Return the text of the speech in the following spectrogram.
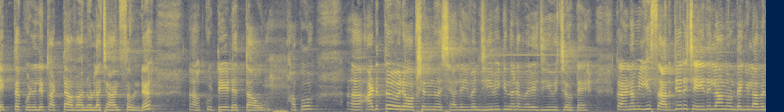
രക്തക്കുഴൽ കട്ടാവാനുള്ള ചാൻസ് ഉണ്ട്. കുട്ടി ഡെത്താവും അപ്പോൾ അടുത്ത ഒരു ഓപ്ഷൻ എന്ന് വെച്ചാൽ ഇവൻ ജീവിക്കുന്നിടം വരെ ജീവിച്ചോട്ടെ. കാരണം ഈ സർജറി ചെയ്തില്ല എന്നുണ്ടെങ്കിൽ അവൻ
